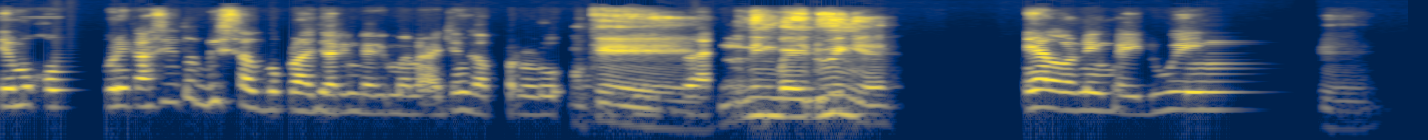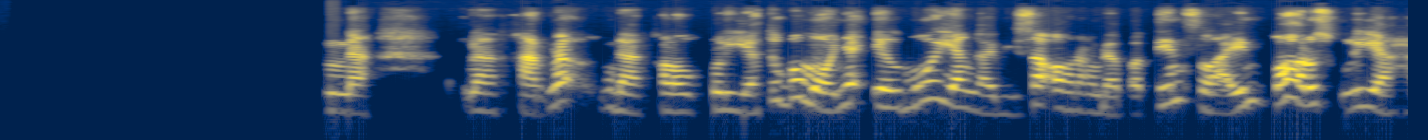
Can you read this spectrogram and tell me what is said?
ilmu komunikasi itu bisa gue pelajarin dari mana aja nggak perlu Oke, bela- learning by doing ya. ya learning by doing Oke. nah karena nah kalau kuliah tuh gue maunya ilmu yang nggak bisa orang dapetin selain lo harus kuliah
